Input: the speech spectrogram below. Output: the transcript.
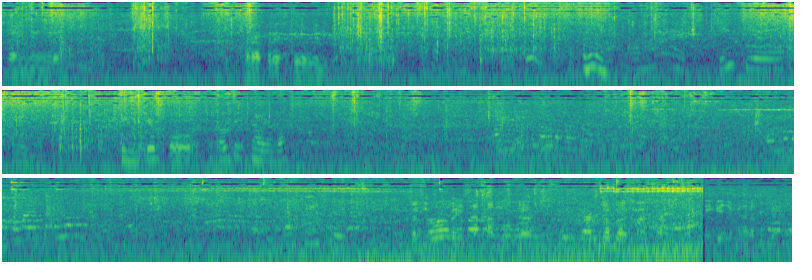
Kain niya nga rin. Para pares kayo kwento. Thank you. Thank you po. Pag-improvise sa kamuga, kapag masay, ganyan mo na kami ako.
